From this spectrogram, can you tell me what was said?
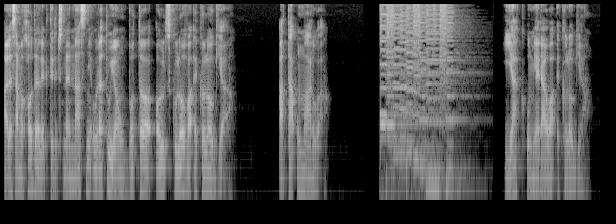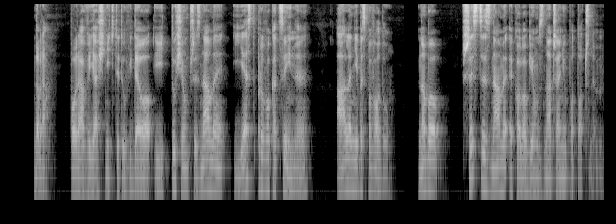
Ale samochody elektryczne nas nie uratują, bo to oldschoolowa ekologia. A ta umarła. Jak umierała ekologia? Dobra, pora wyjaśnić tytuł wideo i tu się przyznamy, jest prowokacyjny, ale nie bez powodu. No bo Wszyscy znamy ekologię w znaczeniu potocznym.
